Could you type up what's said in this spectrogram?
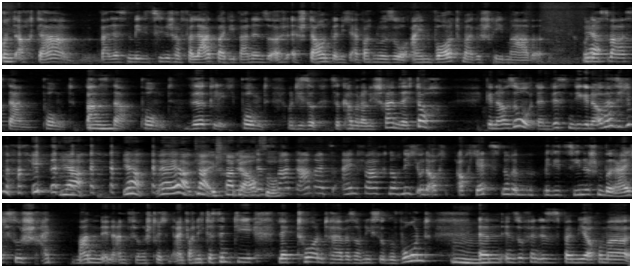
Und auch da, weil es ein medizinischer Verlag war, die waren dann so erstaunt, wenn ich einfach nur so ein Wort mal geschrieben habe. Und ja. das es dann. Punkt. Basta. Mhm. Punkt. Wirklich. Punkt. Und die so, so kann man doch nicht schreiben. Sag ich, doch genau so, dann wissen die genau, was ich meine. Ja, ja, ja, ja klar, ich schreibe ja auch das so. Das war damals einfach noch nicht und auch, auch jetzt noch im medizinischen Bereich, so schreibt man in Anführungsstrichen einfach nicht. Das sind die Lektoren teilweise auch nicht so gewohnt. Mhm. Ähm, insofern ist es bei mir auch immer,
